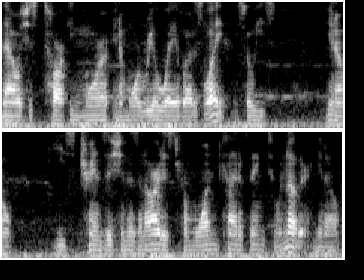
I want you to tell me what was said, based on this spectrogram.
now it's just talking more in a more real way about his life. And so he's, you know, he's transitioned as an artist from one kind of thing to another. You know.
